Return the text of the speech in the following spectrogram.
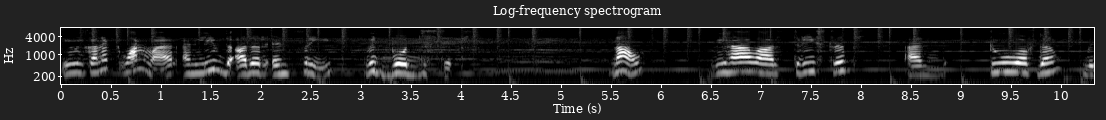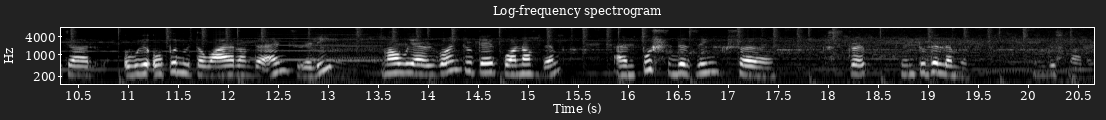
we will connect one wire and leave the other end free with both the strips. Now, we have our three strips and two of them which are we open with a wire on the ends ready. Now we are going to take one of them and push the zinc uh, strip into the lemon in this manner.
